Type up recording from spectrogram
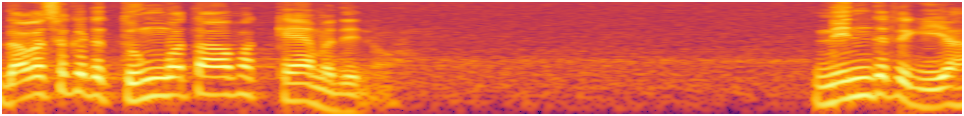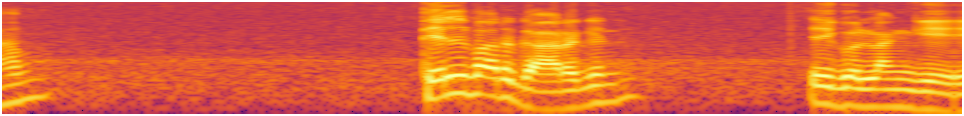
දවසකට තුන්වතාවක් කෑම දෙනවා. නින්දට ගියහම් තෙල්වර් ගාරගෙන ඒගොල්ලන්ගේ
